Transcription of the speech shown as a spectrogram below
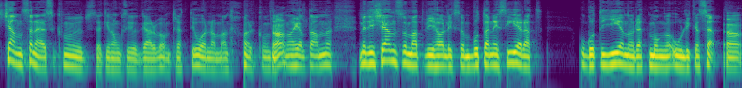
känslan är, så kommer vi säkert någon att garva om 30 år när man har kommit Ja. på något helt annat. Men det känns som att vi har liksom botaniserat och gått igenom rätt många olika sätt. Ja.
